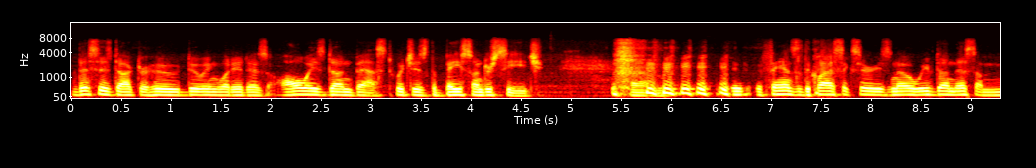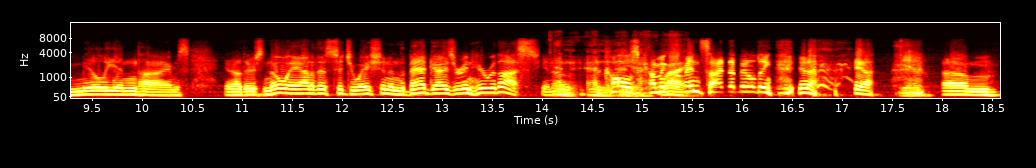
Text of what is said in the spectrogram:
this is Doctor Who doing what it has always done best, which is the base under siege. Um, if, if fans of the classic series know we've done this a million times. You know, there's no way out of this situation, and the bad guys are in here with us. You know, And- and- the calls and- coming right. from inside the building. You know, yeah. Yeah, Um,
